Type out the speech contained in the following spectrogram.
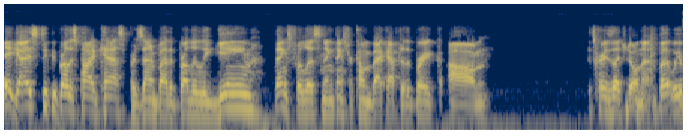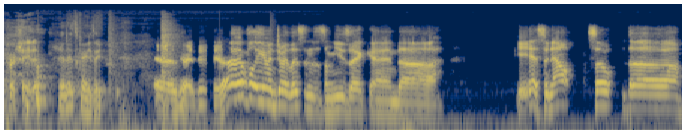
Hey guys, Stupid Brothers podcast presented by the Brotherly Game. Thanks for listening. Thanks for coming back after the break. Um, it's crazy that you're doing that, but we appreciate it. It is crazy. It is crazy. Hopefully you enjoy listening to some music and uh yeah, so now so the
